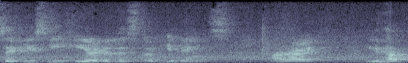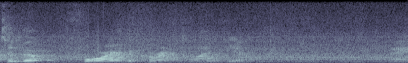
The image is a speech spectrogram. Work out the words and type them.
So if you see here the list of headings, alright, you have to look for the correct one here. Okay,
